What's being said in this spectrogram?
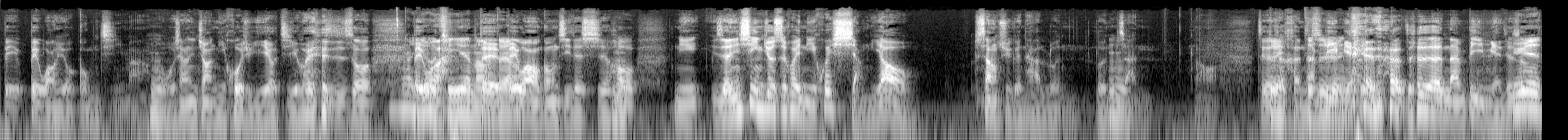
被被网友攻击嘛。我相信这样，你或许也有机会，就是说被网经验对被网友攻击的时候，你人性就是会，你会想要上去跟他论论战。这个是很难避免的，这是很难避免，就是因为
